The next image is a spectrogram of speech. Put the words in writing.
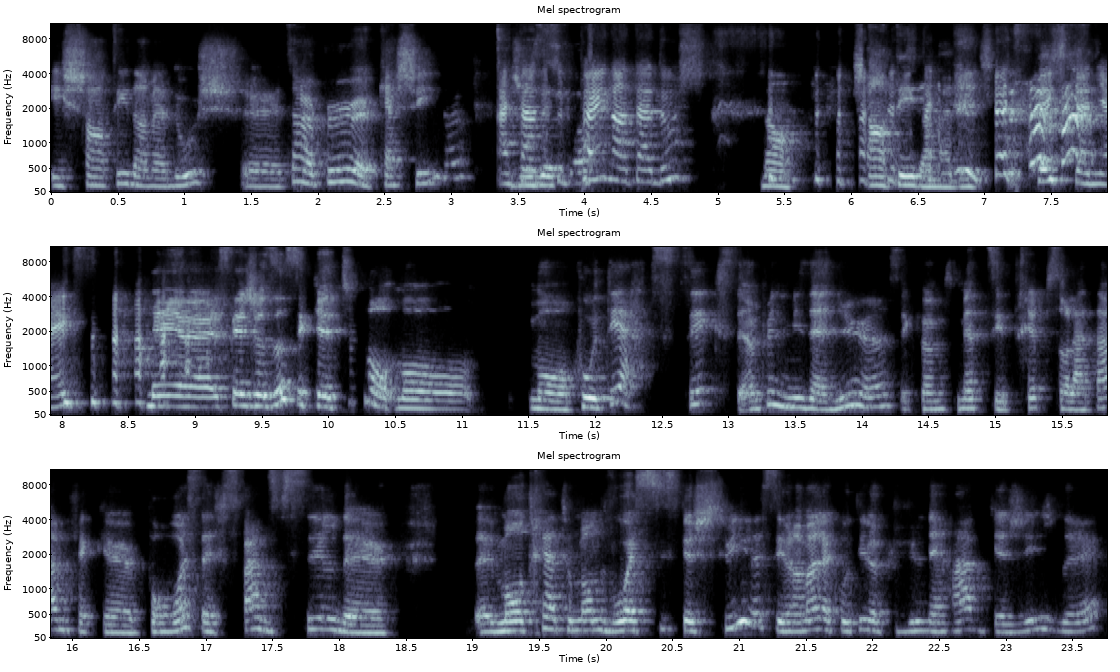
et chanté dans ma douche, euh, tu sais, un peu caché. Là. Attends, tu peins dans ta douche? Non, chanter dans ma douche. je sais, je te niaise. Mais ce que je veux dire, c'est que tout mon, mon, mon côté artistique, c'est un peu une mise à nu. Hein? C'est comme se mettre ses tripes sur la table. Fait que pour moi, c'était super difficile de, montrer à tout le monde voici ce que je suis. C'est vraiment le côté le plus vulnérable que j'ai, je dirais.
